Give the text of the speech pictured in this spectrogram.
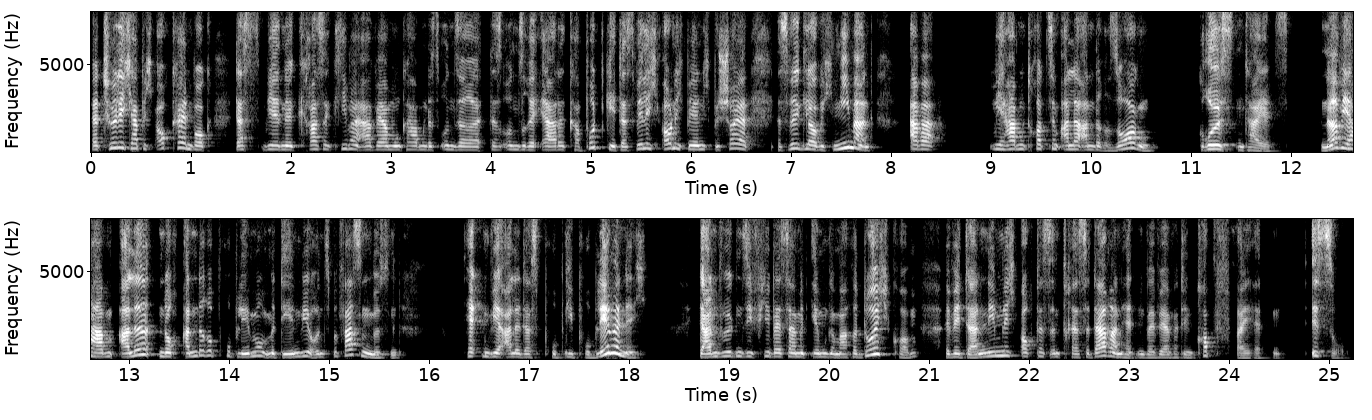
natürlich habe ich auch keinen Bock, dass wir eine krasse Klimaerwärmung haben, dass unsere, dass unsere Erde kaputt geht. Das will ich auch nicht, bin ja nicht bescheuert. Das will, glaube ich, niemand. Aber wir haben trotzdem alle andere Sorgen, größtenteils. Ne? Wir haben alle noch andere Probleme, mit denen wir uns befassen müssen. Hätten wir alle das, die Probleme nicht, dann würden sie viel besser mit ihrem Gemache durchkommen, weil wir dann nämlich auch das Interesse daran hätten, weil wir einfach den Kopf frei hätten. Ist so.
